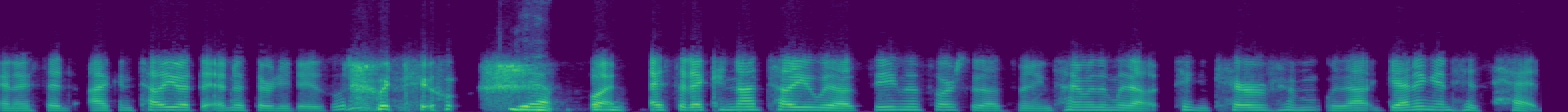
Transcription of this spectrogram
And I said, I can tell you at the end of 30 days what I would do. Yeah. But I said, I cannot tell you without seeing this horse, without spending time with him, without taking care of him, without getting in his head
